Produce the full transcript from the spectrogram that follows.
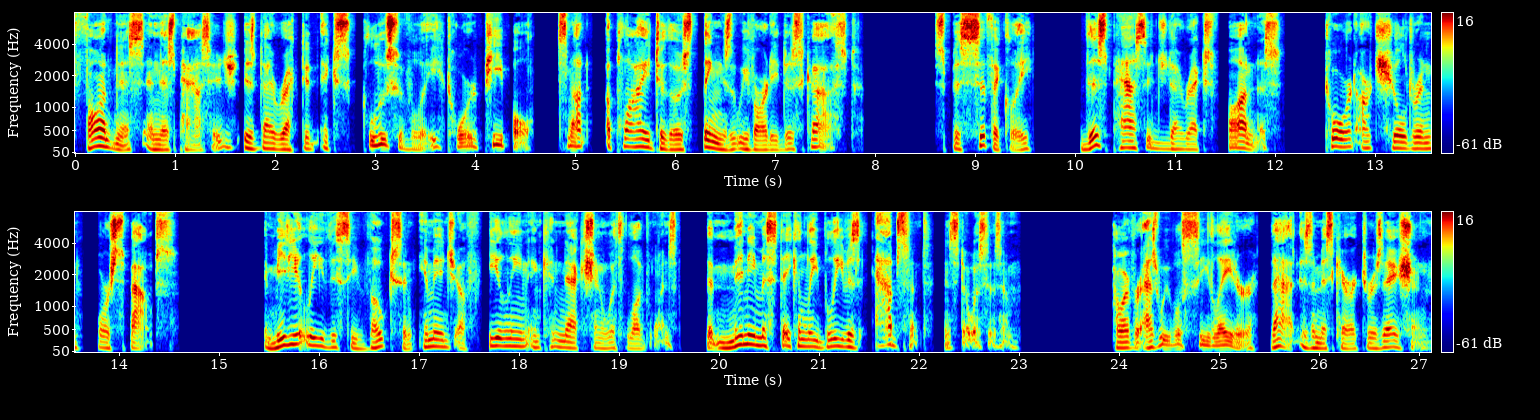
fondness in this passage is directed exclusively toward people It's not applied to those things that we've already discussed. Specifically, this passage directs fondness toward our children or spouse. Immediately, this evokes an image of feeling and connection with loved ones that many mistakenly believe is absent in Stoicism. However, as we will see later, that is a mischaracterization.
